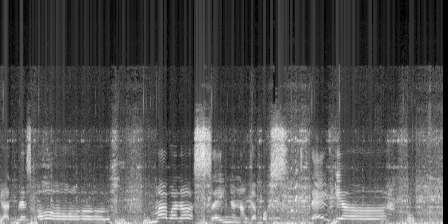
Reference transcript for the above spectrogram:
God bless all. Mabalos sa inyo ng gabos. Thank you.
